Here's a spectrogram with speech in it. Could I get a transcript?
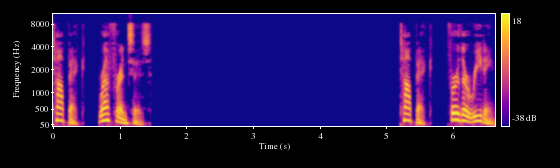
Topic. References Topic. Further reading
